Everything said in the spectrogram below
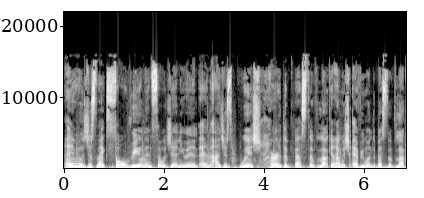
And it was just like so real and so genuine. And I just wish her the best of luck. And I wish everyone the best of luck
